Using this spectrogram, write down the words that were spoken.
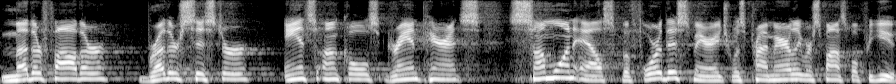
mother, father, brother, sister, aunts, uncles, grandparents, someone else before this marriage was primarily responsible for you.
